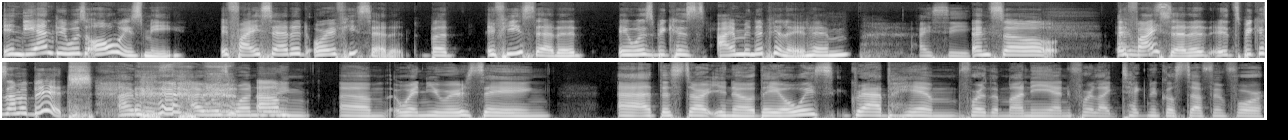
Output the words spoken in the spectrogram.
in the end, it was always me. If I said it or if he said it, but if he said it, it was because I manipulate him, I see. and so if I, said it, it's because I'm a bitch. I was I was wondering um, when you were saying uh, at the start, you know, they always grab him for the money and for like technical stuff and for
